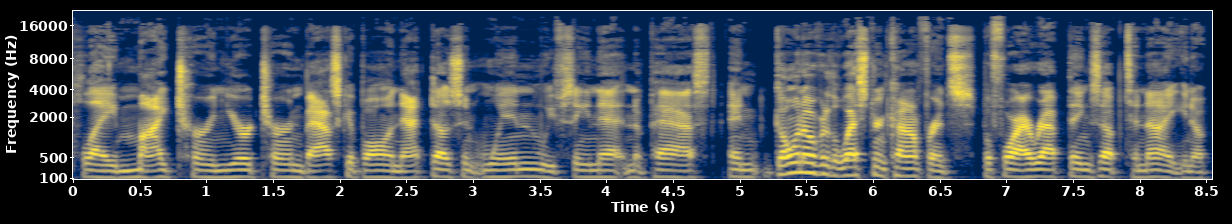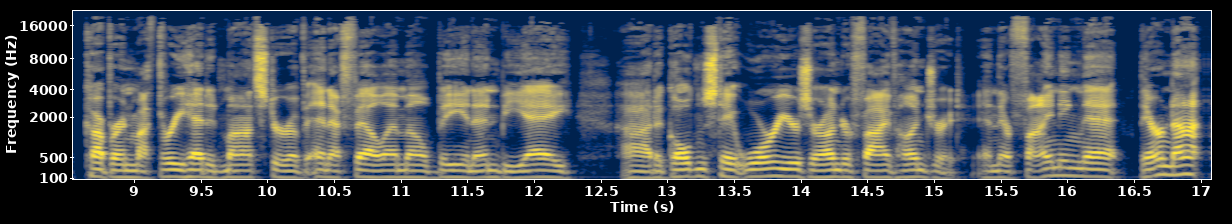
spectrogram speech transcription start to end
play my turn, your turn basketball, and that doesn't win. We've seen that in the past. And going over to the Western Conference before I wrap things up tonight, you know, covering my three headed monster of NFL, MLB, and NBA. Uh, the Golden State Warriors are under 500, and they're finding that they're not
